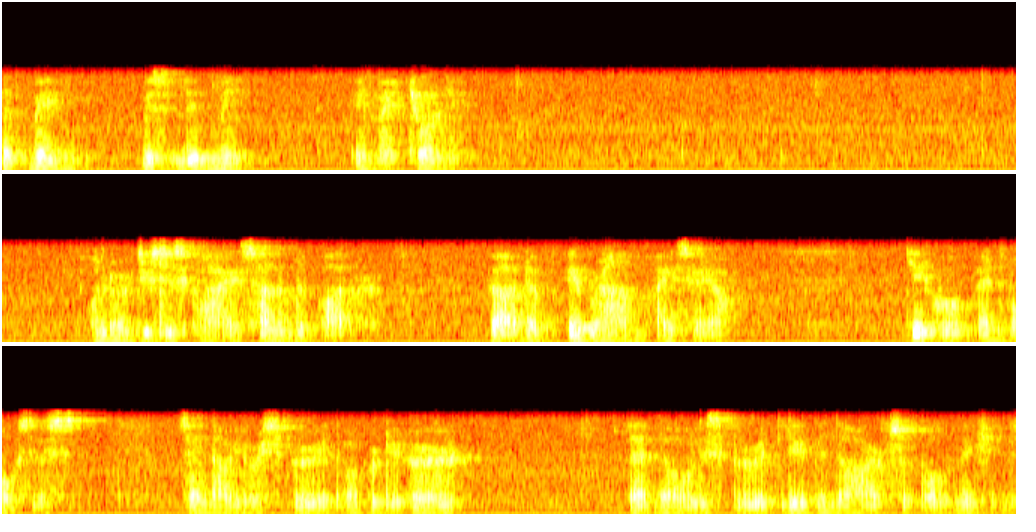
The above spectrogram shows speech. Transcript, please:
that may mislead me in my journey. O Lord Jesus Christ, Son of the Father, God of Abraham, Isaac, Jacob, and Moses, send out your Spirit over the earth. Let the Holy Spirit live in the hearts of all nations,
